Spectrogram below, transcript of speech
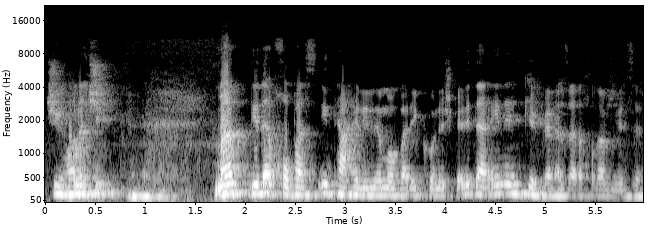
چی؟ حالا چی؟ من دیدم خب پس این تحلیل ما برای کنشگری در اینه که به نظر خودم می‌رسه.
